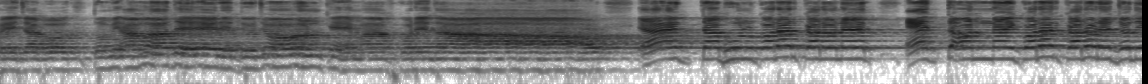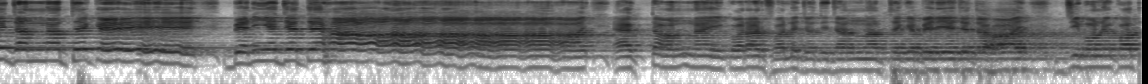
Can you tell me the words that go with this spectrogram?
হয়ে যাব। তুমি আমাদের দুজনকে মাফ করে দাও। একটা ভুল করার কারণে, একটা অন্যায় করার কারণে যদি জান্নাত থেকে বেরিয়ে যেতে হয়, একটা অন্যায় করার ফলে যদি জান্নাত থেকে বেরিয়ে যেতে হয়, জীবনে কত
